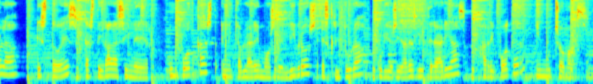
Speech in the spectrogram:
Hola, esto es Castigada sin leer, un podcast en el que hablaremos de libros, escritura, curiosidades literarias, Harry Potter y mucho más.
